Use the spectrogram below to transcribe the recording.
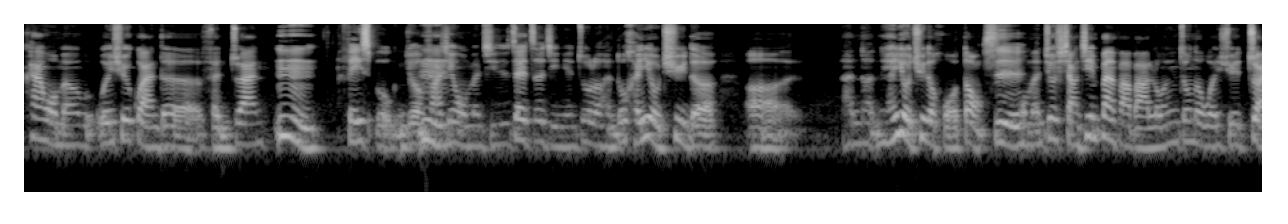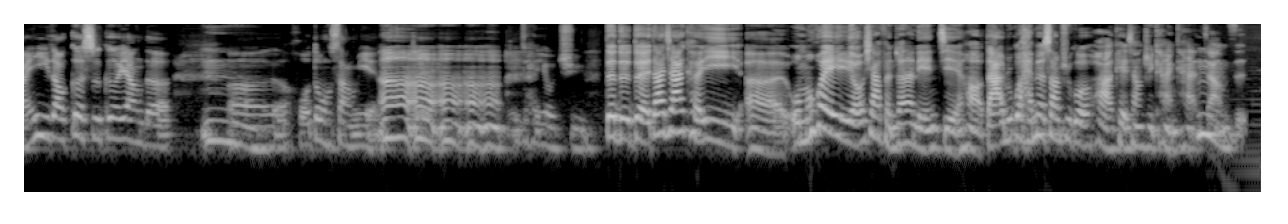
看我们文学馆的粉砖，嗯，Facebook，你就发现我们其实在这几年做了很多很有趣的呃。很很很有趣的活动，是我们就想尽办法把龙应中的文学转移到各式各样的、嗯、呃活动上面。嗯嗯嗯嗯嗯，很有趣。对对对，大家可以呃，我们会留下粉砖的连接哈，大家如果还没有上去过的话，可以上去看看这样子。嗯、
